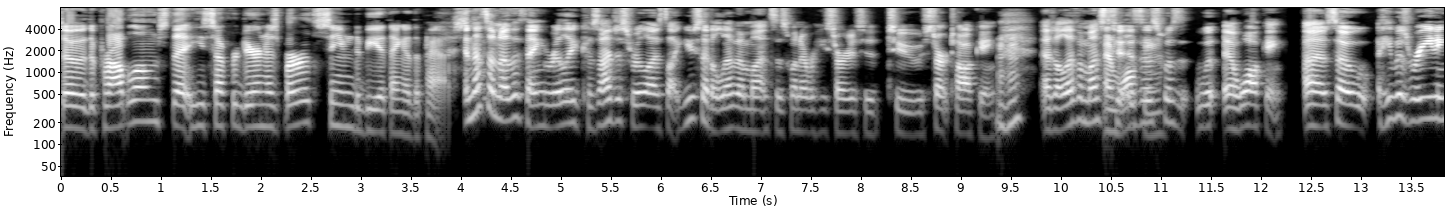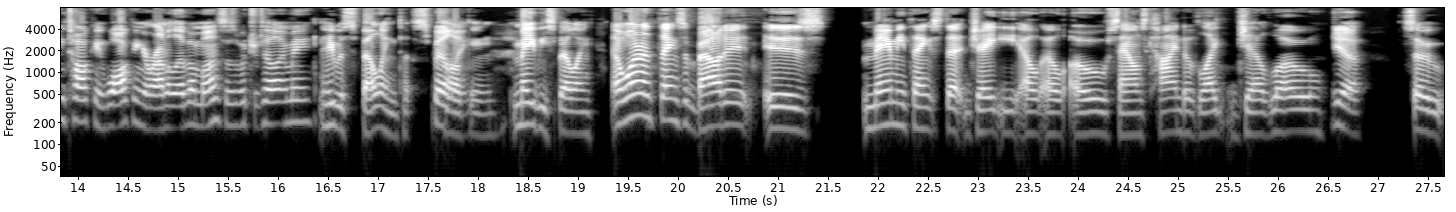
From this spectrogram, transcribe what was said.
So the problems that he suffered during his birth seemed to be a thing of the past. And that's another thing, really, because I just realized, like you said, eleven months is whenever he started to to start talking. Mhm. At eleven months, And to, this was uh, walking. Uh, so he was reading, talking, walking around eleven months. Is what you're telling me? he was spelling, t- Spelling. talking, maybe spelling. And one of the things about it is Mammy thinks that J E L L O sounds kind of like Jello. Yeah. So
